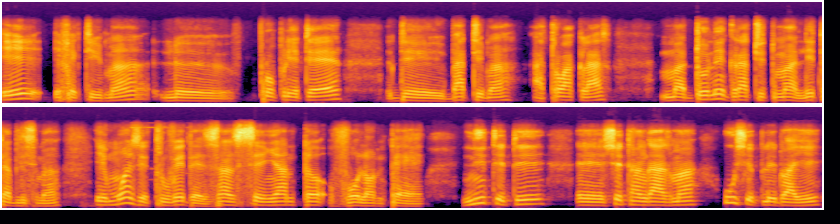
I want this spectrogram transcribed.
Et effectivement, le propriétaire du bâtiment à trois classes m'a donné gratuitement l'établissement et moi j'ai trouvé des enseignantes volontaires. Ni été eh, cet engagement ou ce plaidoyer,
